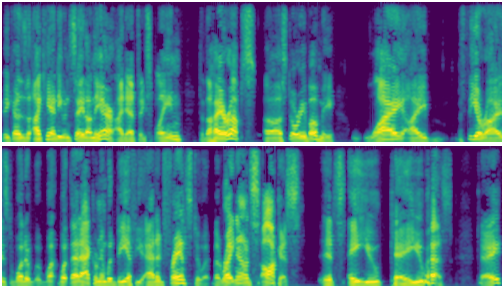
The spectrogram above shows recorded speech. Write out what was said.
because I can't even say it on the air. I'd have to explain to the higher ups, uh, story above me, why I theorized what, it, what what that acronym would be if you added France to it. But right now it's AUKUS. It's A U K U S. Okay,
